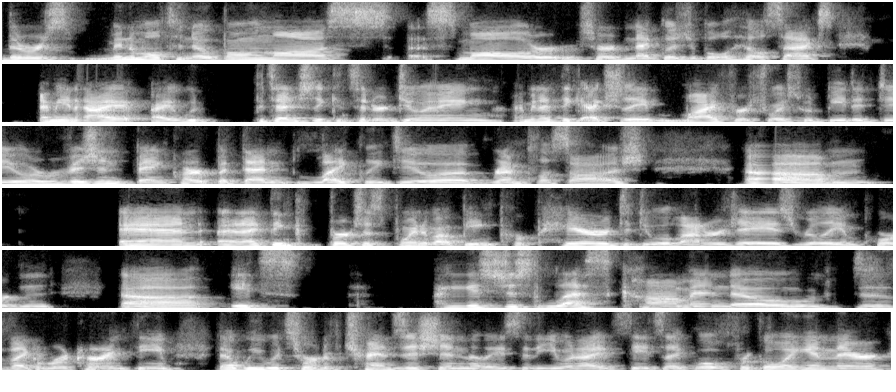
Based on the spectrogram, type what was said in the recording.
there was minimal to no bone loss, small or sort of negligible Hill-Sachs, I mean, I I would potentially consider doing. I mean, I think actually my first choice would be to do a revision Bankart, but then likely do a remplissage. Um, and and I think Berte's point about being prepared to do a Latarjet is really important. Uh, it's I guess just less common though, like a recurring theme that we would sort of transition, at least in the United States, like, well, if we're going in there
